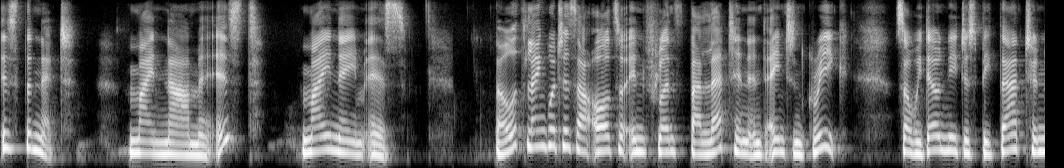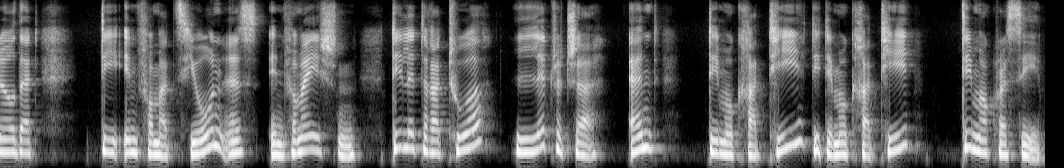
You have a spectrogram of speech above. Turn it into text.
is the net. Mein Name ist, my name is. Both languages are also influenced by Latin and ancient Greek, so we don't need to speak that to know that die Information is information, die Literatur literature and Demokratie, die Demokratie democracy.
